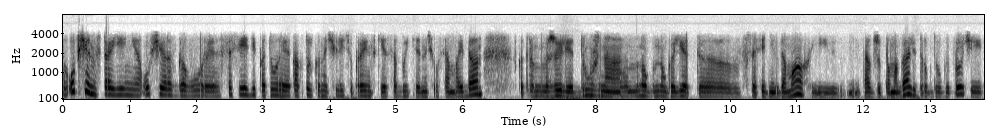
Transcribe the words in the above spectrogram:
Общее настроение, общие разговоры, соседи, которые, как только начались украинские события, начался Майдан, с которыми мы жили дружно много-много лет э, в соседних домах и также помогали друг другу и прочее.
